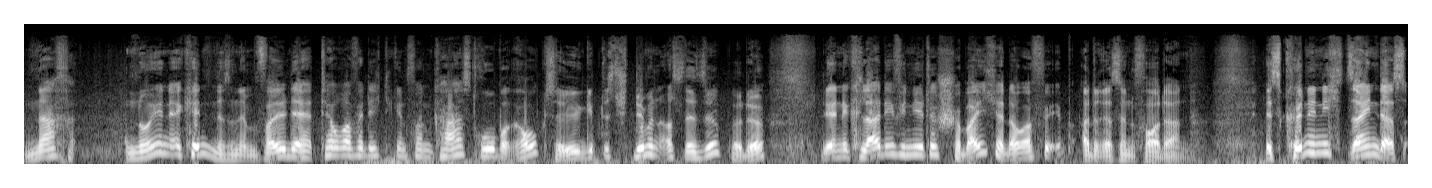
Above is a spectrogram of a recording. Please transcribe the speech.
nach neuen Erkenntnissen im Fall der Terrorverdächtigen von Castro Rauxel gibt es Stimmen aus der Sirpede, die eine klar definierte Speicherdauer für IP-Adressen fordern. Es könne nicht sein, dass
